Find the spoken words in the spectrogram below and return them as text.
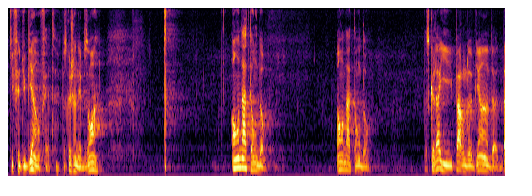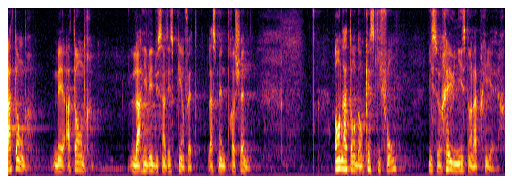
qui fait du bien en fait, parce que j'en ai besoin. En attendant, en attendant, parce que là, il parle bien d'attendre, mais attendre l'arrivée du Saint-Esprit en fait, la semaine prochaine. En attendant, qu'est-ce qu'ils font? Ils se réunissent dans la prière.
